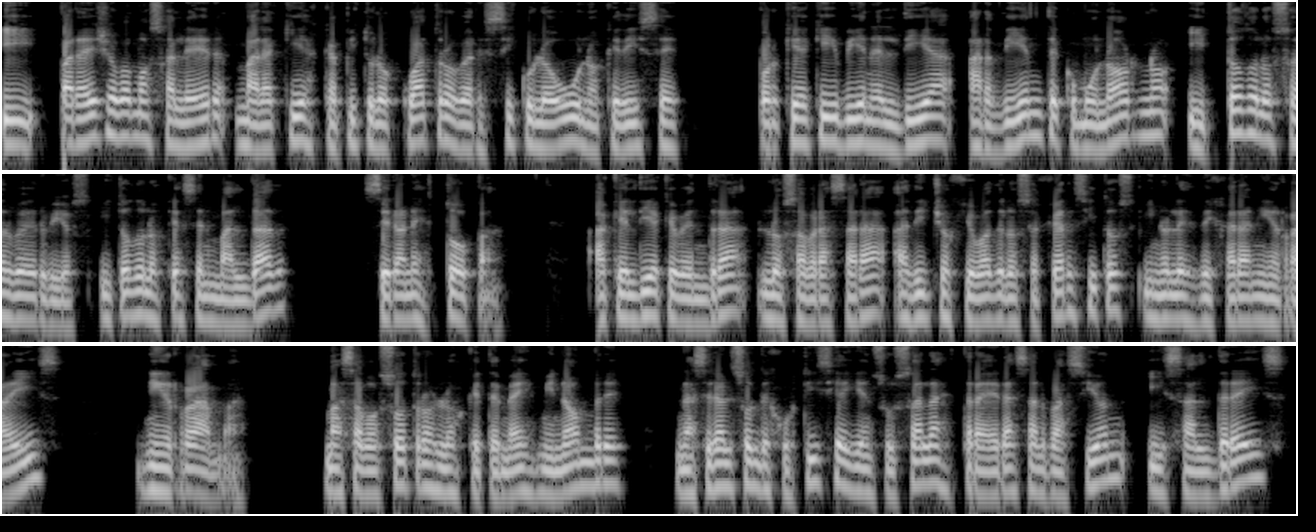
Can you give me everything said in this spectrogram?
Y para ello vamos a leer Malaquías capítulo 4, versículo 1, que dice, porque aquí viene el día ardiente como un horno, y todos los soberbios y todos los que hacen maldad serán estopa. Aquel día que vendrá los abrazará, ha dicho Jehová de los ejércitos, y no les dejará ni raíz ni rama. Mas a vosotros los que teméis mi nombre, nacerá el sol de justicia, y en sus alas traerá salvación, y saldréis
